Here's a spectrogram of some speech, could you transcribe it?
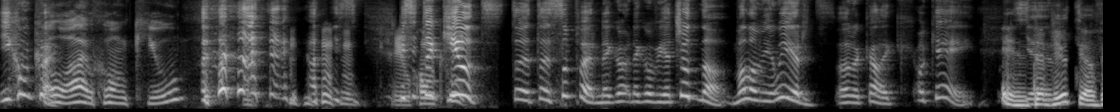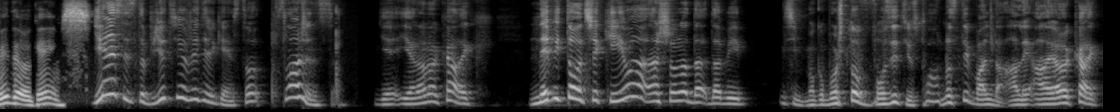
i honkaj, Oh, I'll honk you. Mislim, I Mislim, to je cute, to je, to je super, nego, nego mi je čudno, malo mi je weird, ono kao, like, okej. It's the Jer- beauty of video games. Yes, it's the beauty of video games, to slažem se. Je, jer ono kao, like, ne bi to očekivao, znaš, ono, da, da bi, mislim, mogu možeš to voziti u stvarnosti, valjda, ali, ali ono kao, like,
